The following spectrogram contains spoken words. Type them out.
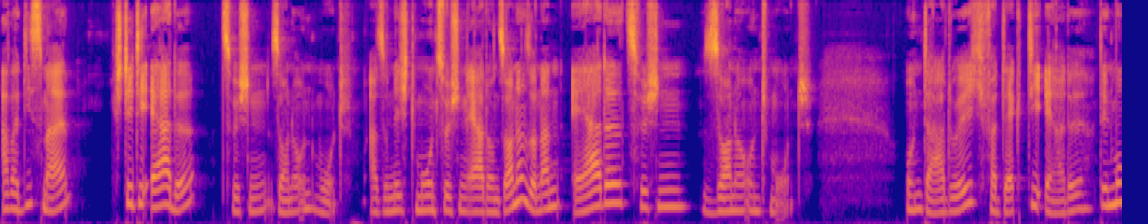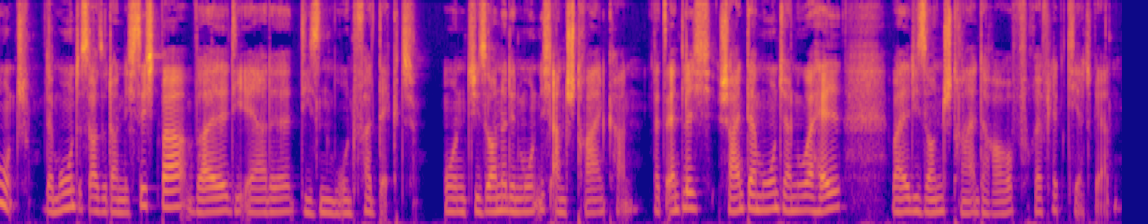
Aber diesmal steht die Erde zwischen Sonne und Mond. Also nicht Mond zwischen Erde und Sonne, sondern Erde zwischen Sonne und Mond. Und dadurch verdeckt die Erde den Mond. Der Mond ist also dann nicht sichtbar, weil die Erde diesen Mond verdeckt und die Sonne den Mond nicht anstrahlen kann. Letztendlich scheint der Mond ja nur hell, weil die Sonnenstrahlen darauf reflektiert werden.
